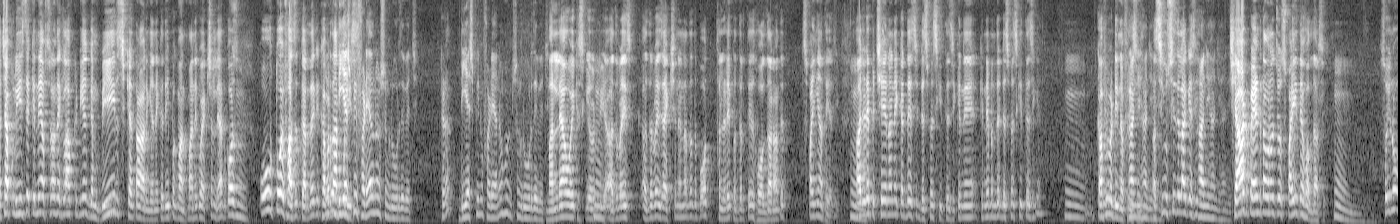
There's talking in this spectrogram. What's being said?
ਅੱਛਾ ਪੁਲਿਸ ਦੇ ਕਿੰਨੇ ਅਫਸਰਾਂ ਦੇ ਖਿਲਾਫ ਕਿੰਨੀਆਂ ਗੰਭੀਰ ਸ਼ਿਕਾਇਤਾਂ ਆ ਰਹੀਆਂ ਨੇ? ਕਦੀ ਭਗਵੰਤ ਮਾਨ ਨੇ ਕੋਈ ਐਕਸ਼ਨ ਲਿਆ? ਬਿਕੋਜ਼ ਉਹ ਤੋਂ ਹਿਫਾਜ਼ਤ ਕਰਦਾ ਕਿ ਖਬਰਦਾਰ ਡੀਐਸਪੀ ਫੜਿਆ ਉਹਨਾਂ ਨੂੰ ਸੰਗਰੂਰ ਦੇ ਵਿੱਚ। ਕਿਹੜਾ? ਡੀਐਸਪੀ ਨੂੰ ਫੜਿਆ ਨਾ ਹੁਣ ਸੰਗਰੂਰ ਦੇ ਵਿੱਚ। ਮੰਨ ਲਿਆ ਉਹ ਇੱਕ ਸਿਕਿਉਰਿਟੀ ਅਦਰਵਾਈਜ਼ ਅਦਰਵਾਈਜ਼ ਐਕਸ਼ਨ ਇਹਨਾਂ ਦਾ ਤਾਂ ਬਹੁਤ ਥੱਲੜੇ ਪੱਧਰ ਤੇ ਹੌਲਦਾਰਾਂ ਤੇ ਸਿਪਾਹੀਆਂ ਤੇ ਆ ਜੀ। ਆ ਜਿਹੜੇ ਪਿੱਛੇ ਇਹਨਾਂ ਨੇ ਕੱਢੇ ਸੀ ਡਿਸਮਿਸ ਕੀਤੇ ਸੀ। ਕਿੰਨੇ ਕਿੰਨੇ ਬੰਦੇ ਡਿਸਮਿਸ ਕੀਤੇ ਸੀਗੇ? ਹੂੰ। ਕਾਫੀ ਵੱਡੀ ਨਫਰੀ ਹਾਂਜੀ, ਸੀ। ਹਾਂਜੀ, 80 80 ਦੇ ਲਾਗੇ ਸੀ। ਹਾਂਜੀ ਹਾਂਜੀ ਹਾਂਜੀ। 66 65 ਤਾਂ ਉਹਨਾਂ ਚੋਂ ਸਿਪਾਹੀ ਤੇ ਹੌਲਦਾਰ ਸੀ। ਹੂੰ। ਸੋ ਯੂ نو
